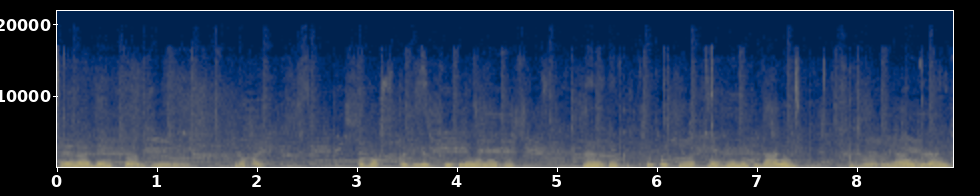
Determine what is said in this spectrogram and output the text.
Приезжаю денька с Серегой. О, господи, я видела ногу. Приезжаю денька с Серегой, и вот мы с ними гуляем. Гуляем, гуляем.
